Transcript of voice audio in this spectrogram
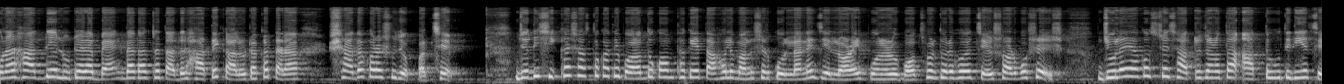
ওনার হাত দিয়ে লুটেরা, ব্যাংক ডাকাতরা তাদের হাতে কালো টাকা তারা সাদা করার সুযোগ পাচ্ছে। যদি শিক্ষা স্বাস্থ্য খাতে বরাদ্দ কম থাকে, তাহলে মানুষের কল্যাণে যে লড়াই পনেরো বছর ধরে হয়েছে সর্বশেষ। জুলাই আগস্টে ছাত্র জনতা আত্মহুতি দিয়েছে,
